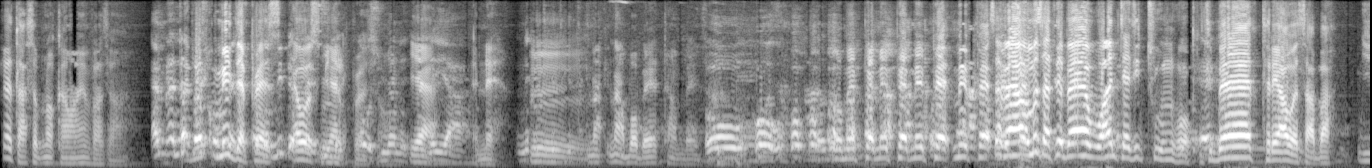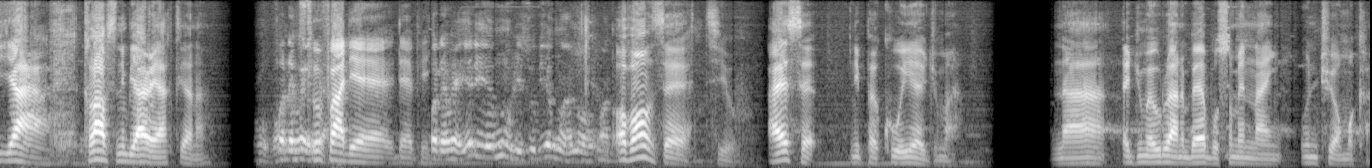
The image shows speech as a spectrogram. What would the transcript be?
Kurt asɛm no ɔka hemfa sa meet the press ɛwɔ sunyane ɛnɛ na abɔ bɛyɛ tam bɛn mepɛ mepɛ mepɛ mepɛ sɛ bɛyɛ ɔmo sate bɛyɛ one thirty two mu hɔ nti bɛyɛ three hours aba yeah clubs ni bi a react ana so far deɛ dɛbi ɔfɔn sɛ tio ayɛ sɛ nipakuo yɛ adwuma na adwuma wura no bɛyɛ bosome nan ɔntua ɔmo ka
